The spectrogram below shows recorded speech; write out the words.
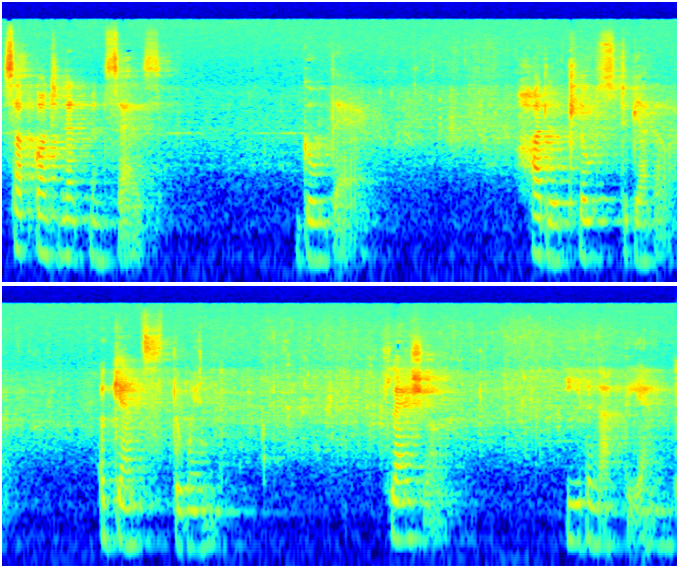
Subcontinentment says, Go there huddle close together against the wind. Pleasure, even at the end.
